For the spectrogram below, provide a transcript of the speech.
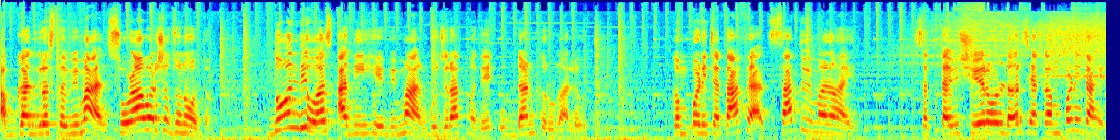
अपघातग्रस्त विमान सोळा वर्ष जुनं होतं. दोन दिवस आधी हे विमान गुजरातमध्ये उड्डाण करून आलं होतं. कंपनीच्या ताफ्यात सात विमानं आहेत. सत्तावीस शेअर होल्डर्स या कंपनीत आहेत.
